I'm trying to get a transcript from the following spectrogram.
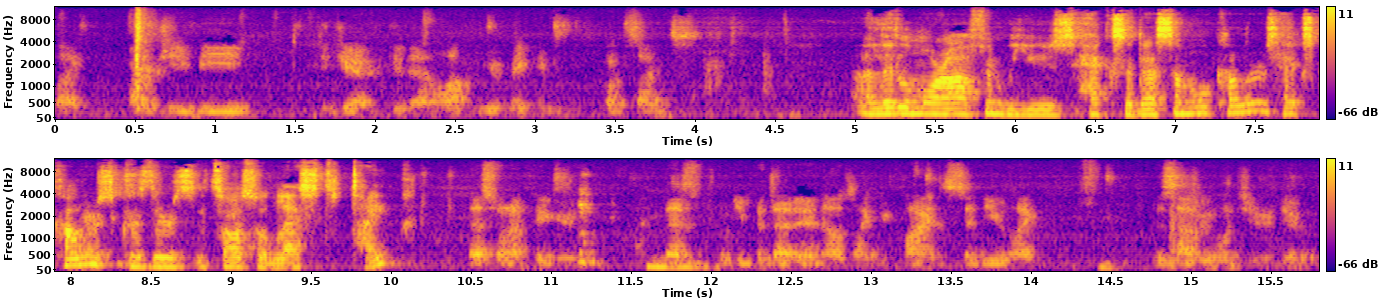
like RGB? Did you have to do that a lot when you were making websites? A little more often we use hexadecimal colors, hex colors, because there's it's also less to type. That's what I figured. That's when you put that in. I was like, clients send you like, this is how we want you to do it.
